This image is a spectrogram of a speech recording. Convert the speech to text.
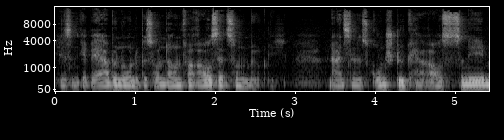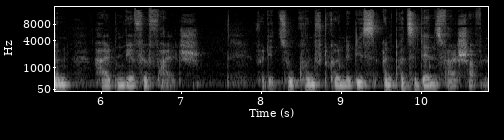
Hier sind Gewerbe nur unter besonderen Voraussetzungen möglich. Ein einzelnes Grundstück herauszunehmen, halten wir für falsch. Für die Zukunft könnte dies ein Präzedenzfall schaffen.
